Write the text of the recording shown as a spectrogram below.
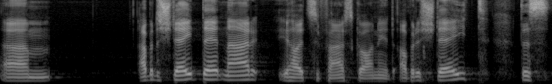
Ähm, aber es steht dort nachher, ich habe jetzt den Vers gar nicht, aber es steht, dass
